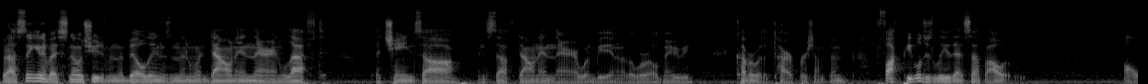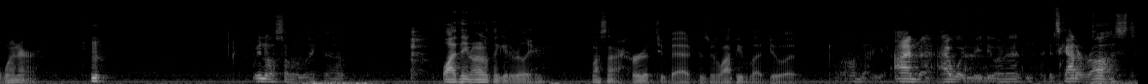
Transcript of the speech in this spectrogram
But I was thinking if I snowshoed from the buildings and then went down in there and left a chainsaw and stuff down in there, it wouldn't be the end of the world. Maybe cover with a tarp or something. Fuck, people just leave that stuff out all winter. We know someone like that. Well, I think I don't think it really must not hurt it too bad because there's a lot of people that do it. I'm not, I'm not. I wouldn't be doing it. It's got to rust.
